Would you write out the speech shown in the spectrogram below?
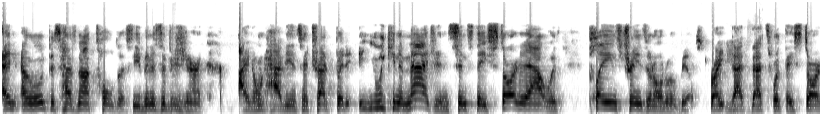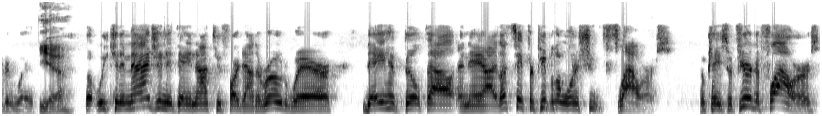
and Olympus has not told us, even as a visionary, I don't have the inside track, but we can imagine since they started out with planes, trains, and automobiles, right? Mm. That, that's what they started with. Yeah. But we can imagine a day not too far down the road where they have built out an AI, let's say for people that want to shoot flowers. Okay, so if you're into flowers,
